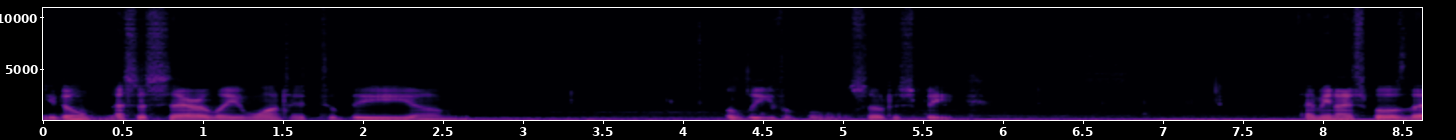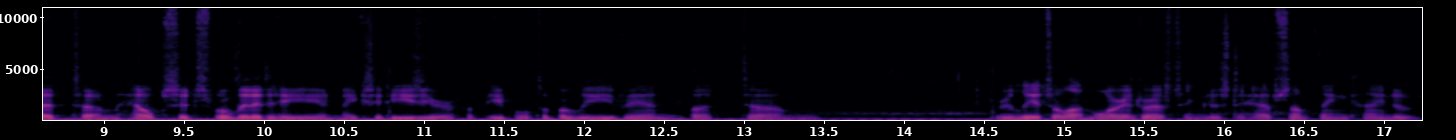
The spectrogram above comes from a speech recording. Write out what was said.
You don't necessarily want it to be, um, believable, so to speak. I mean, I suppose that um, helps its validity and makes it easier for people to believe in, but um, really it's a lot more interesting just to have something kind of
